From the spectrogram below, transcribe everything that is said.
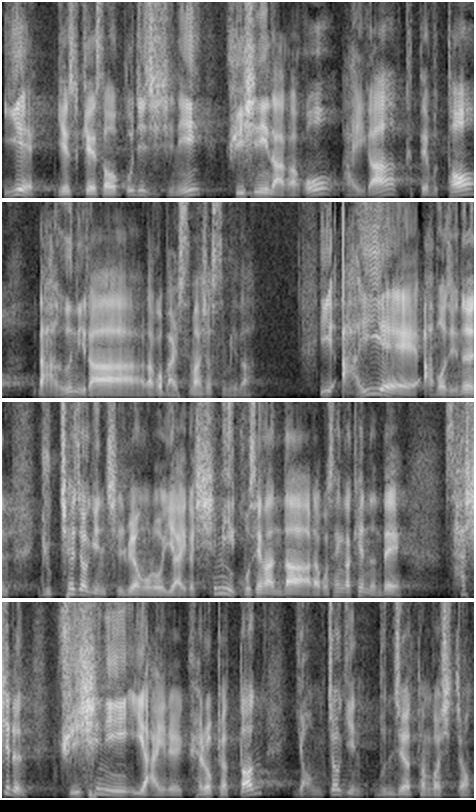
이에 예수께서 꾸짖으시니 귀신이 나가고 아이가 그때부터 나으니라 라고 말씀하셨습니다. 이 아이의 아버지는 육체적인 질병으로 이 아이가 심히 고생한다 라고 생각했는데 사실은 귀신이 이 아이를 괴롭혔던 영적인 문제였던 것이죠.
